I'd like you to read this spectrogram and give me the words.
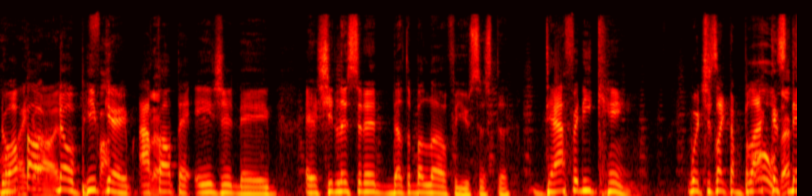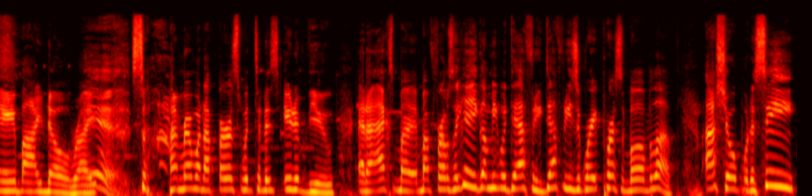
No, Oh I my thought God. no peep Fuck. game. I What up? thought the Asian name, and she listed it nothing but love for you, sister. Daphne King, which is like the blackest Oh, name I know, right? Yeah. So I remember when I first went to this interview, and I asked my my friend was like, "Yeah, you're gonna meet with Daphne? Daphne's a great person." Blah blah blah. I show up with a C,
